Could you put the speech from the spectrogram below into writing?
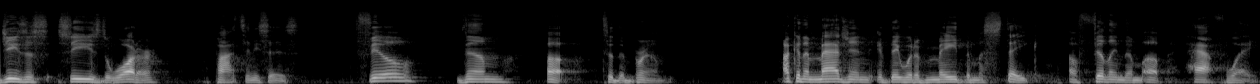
Jesus sees the water pots and he says, Fill them up to the brim. I can imagine if they would have made the mistake of filling them up halfway,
